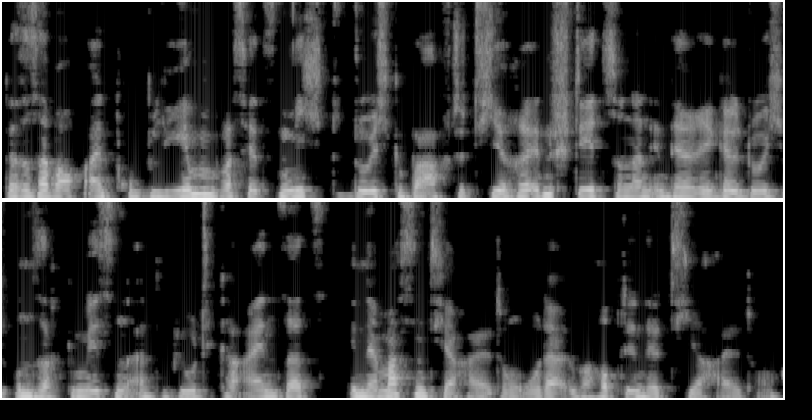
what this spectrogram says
Das ist aber auch ein Problem, was jetzt nicht durch gebarfte Tiere entsteht, sondern in der Regel durch unsachgemäßen Antibiotikaeinsatz in der Massentierhaltung oder überhaupt in der Tierhaltung.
